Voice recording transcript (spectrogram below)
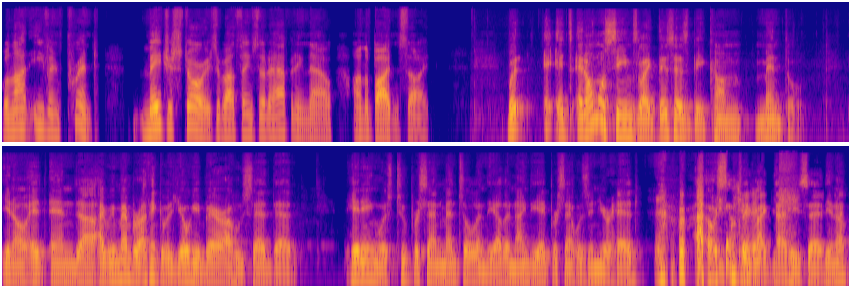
will not even print major stories about things that are happening now on the Biden side. But it it almost seems like this has become mental, you know. It and uh, I remember I think it was Yogi Berra who said that hitting was two percent mental and the other ninety eight percent was in your head, or something like that. He said, you know,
